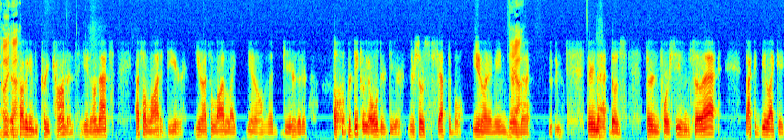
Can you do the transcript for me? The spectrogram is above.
Oh yeah, that's probably going to be pretty common, you know, and that's that's a lot of deer. You know, that's a lot of like, you know, the deer that are particularly older deer. They're so susceptible. You know what I mean? During Yeah. that during that those third and fourth seasons. So that that could be like a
